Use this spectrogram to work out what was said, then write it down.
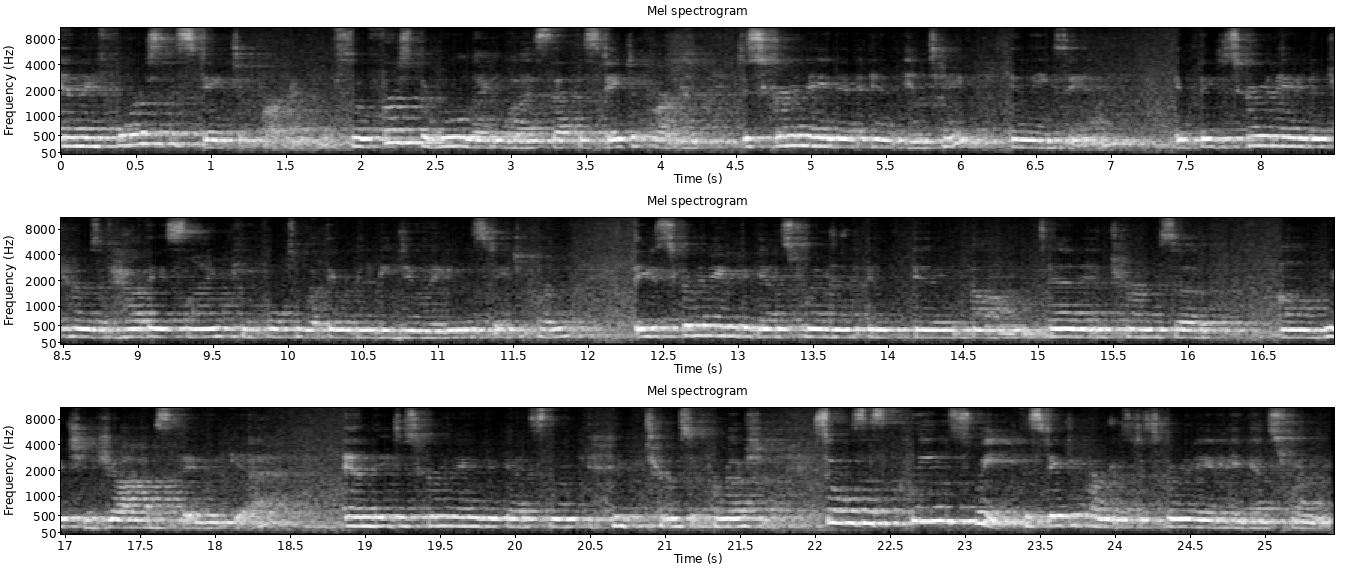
and they forced the State Department. So first the ruling was that the State Department discriminated in intake in the exam. If they discriminated in terms of how they assigned people to what they were going to be doing in the State Department. They discriminated against women in, in, um, then in terms of um, which jobs they would get. And they discriminated against them in terms of promotion. So it was this clean sweep. The State Department was discriminating against women.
